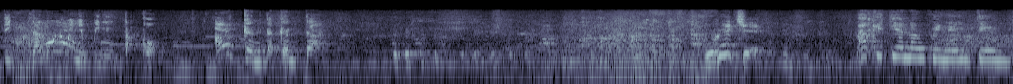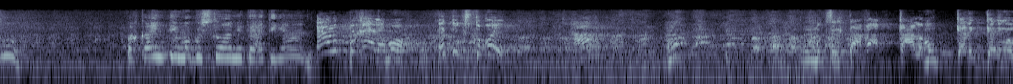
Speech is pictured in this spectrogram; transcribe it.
Tignan mo naman yung pininta ko. Ang ganda-ganda. Bureche. Bakit yan ang pinainting mo? Baka hindi magustuhan ni Daddy yan. Ano pakala mo? Ito gusto ko eh. Ha? Hmm? Kung magsalita ka, akala mo galing-galing mo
